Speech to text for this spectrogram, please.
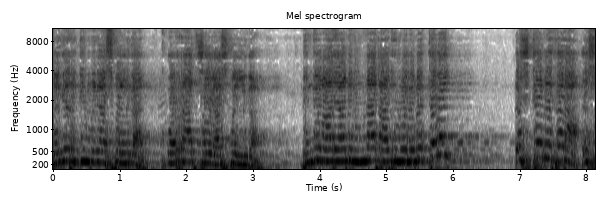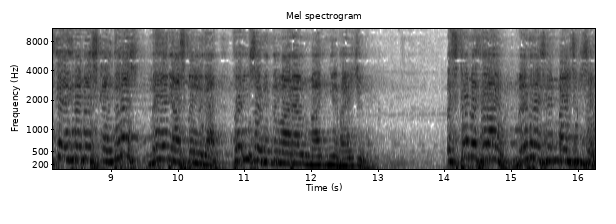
ነገር ግን ምን ያስፈልጋል? ቆራጥ ሰው ያስፈልጋል። ድንግል ማርያምን እናት አድርጎ ለመቀበል እስከ መከራ እስከ እግረ መስቀል ድረስ መሄድ ያስፈልጋል። ፈሪ ሰው ድንግል ማርያምን ማግኘት አይችልም። እስከ መከራው መድረስ የማይችል ሰው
